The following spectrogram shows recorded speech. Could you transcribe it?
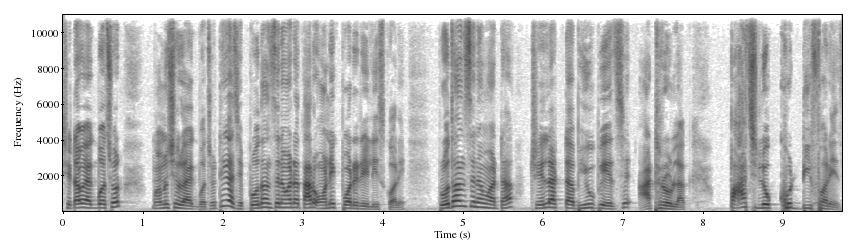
সেটাও এক বছর, মানুষেরও এক বছর, ঠিক আছে? প্রধান সিনেমাটা তার অনেক পরে রিলিজ করে। প্রধান সিনেমাটা ট্রেলারটা ভিউ পেয়েছে আঠেরো লাখ। পাঁচ লক্ষ ডিফারেন্স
